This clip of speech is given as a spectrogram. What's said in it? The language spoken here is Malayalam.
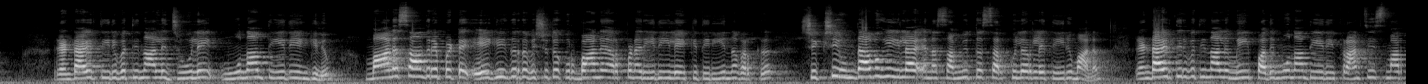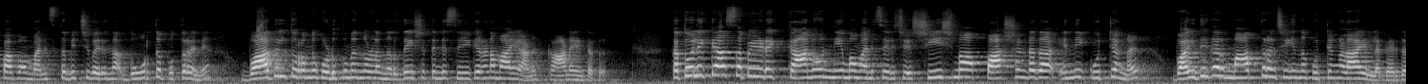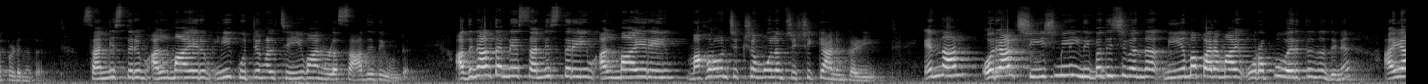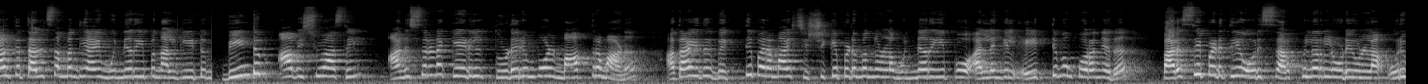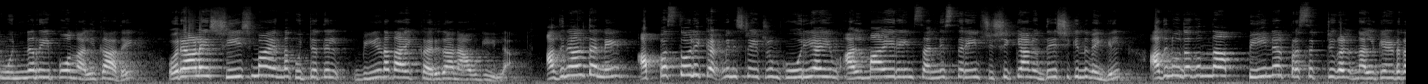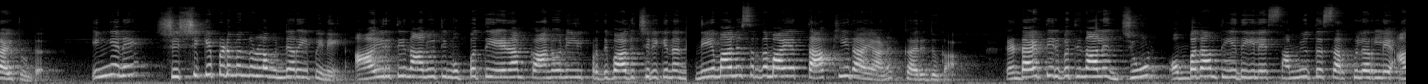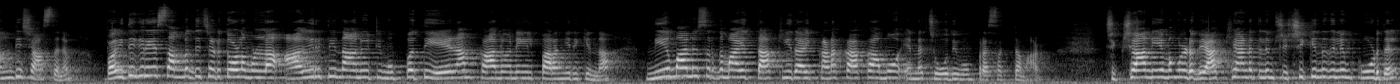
രണ്ടായിരത്തി ഇരുപത്തിനാല് ജൂലൈ മൂന്നാം തീയതിയെങ്കിലും മാനസാന്തരപ്പെട്ട് ഏകീകൃത വിശുദ്ധ കുർബാന അർപ്പണ രീതിയിലേക്ക് തിരിയുന്നവർക്ക് ശിക്ഷയുണ്ടാവുകയില്ല എന്ന സംയുക്ത സർക്കുലറിലെ തീരുമാനം രണ്ടായിരത്തി ഇരുപത്തിനാല് മെയ് പതിമൂന്നാം തീയതി ഫ്രാൻസിസ് മാർപ്പാപ്പ മനസ്തപിച്ചു വരുന്ന ധൂർത്തപുത്രന് വാതിൽ തുറന്നു കൊടുക്കുമെന്നുള്ള നിർദ്ദേശത്തിന്റെ സ്വീകരണമായാണ് കാണേണ്ടത്. കത്തോലിക്ക സഭയുടെ കാനൂൺ നിയമം അനുസരിച്ച് ശീഷ്മ പാഷണ്ഡത എന്നീ കുറ്റങ്ങൾ വൈദികർ മാത്രം ചെയ്യുന്ന കുറ്റങ്ങളായല്ല കരുതപ്പെടുന്നത്. സന്യസ്തരും അൽമായരും ഈ കുറ്റങ്ങൾ ചെയ്യുവാനുള്ള സാധ്യതയുണ്ട്. അതിനാൽ തന്നെ സന്യസ്തരെയും അൽമായരെയും മഹറോൻ ശിക്ഷ മൂലം ശിക്ഷിക്കാനും കഴിയും. എന്നാൽ ഒരാൾ ശീഷ്മിയിൽ നിബന്ധിച്ചുവെന്ന് നിയമപരമായി ഉറപ്പുവരുത്തുന്നതിന് അയാൾക്ക് തൽസംബന്ധിയായ മുന്നറിയിപ്പ് നൽകിയിട്ടും വീണ്ടും ആ വിശ്വാസി അനുസരണക്കേടിൽ തുടരുമ്പോൾ മാത്രമാണ് അതായത് വ്യക്തിപരമായി ശിക്ഷിക്കപ്പെടുമെന്നുള്ള മുന്നറിയിപ്പോ അല്ലെങ്കിൽ ഏറ്റവും കുറഞ്ഞത് പരസ്യപ്പെടുത്തിയ ഒരു സർക്കുലറിലൂടെയുള്ള ഒരു മുന്നറിയിപ്പോ നൽകാതെ ഒരാളെ ശീഷ്മ എന്ന കുറ്റത്തിൽ വീണതായി കരുതാനാവുകയില്ല. അതിനാൽ തന്നെ അപ്പസ്തോലിക് അഡ്മിനിസ്ട്രേറ്ററും കൂരിയായും അൽമായരെയും സന്യസ്തരെയും ശിക്ഷിക്കാൻ ഉദ്ദേശിക്കുന്നുവെങ്കിൽ അതിനുതകുന്ന പീനൽ പ്രസക്റ്റുകൾ നൽകേണ്ടതായിട്ടുണ്ട്. ഇങ്ങനെ ശിക്ഷിക്കപ്പെടുമെന്നുള്ള മുന്നറിയിപ്പിനെ ആയിരത്തി നാനൂറ്റി മുപ്പത്തി ഏഴാം കാനോനിയിൽ പ്രതിപാദിച്ചിരിക്കുന്ന നിയമാനുസൃതമായ താക്കീതായാണ് കരുതുക. രണ്ടായിരത്തി ഇരുപത്തിനാല് ജൂൺ ഒമ്പതാം തീയതിയിലെ സംയുക്ത സർക്കുലറിലെ അന്ത്യശാസനം വൈദികരെ സംബന്ധിച്ചിടത്തോളമുള്ള ആയിരത്തി നാനൂറ്റി മുപ്പത്തി ഏഴാം കാനോനയിൽ പറഞ്ഞിരിക്കുന്ന നിയമാനുസൃതമായ താക്കീതായി കണക്കാക്കാമോ എന്ന ചോദ്യവും പ്രസക്തമാണ്. ശിക്ഷാ നിയമങ്ങളുടെ വ്യാഖ്യാനത്തിലും ശിക്ഷിക്കുന്നതിലും കൂടുതൽ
